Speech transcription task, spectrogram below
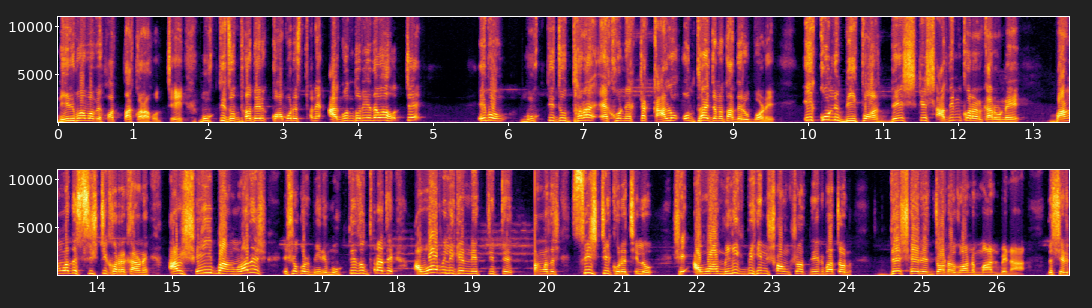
নির্মমভাবে হত্যা করা হচ্ছে, মুক্তিযোদ্ধাদের কবরস্থানে আগুন ধরিয়ে দেওয়া হচ্ছে, এবং মুক্তিযোদ্ধারা এখন একটা কালো অধ্যায় যেন তাদের উপরে। এ কোন বিপদ? দেশকে স্বাধীন করার কারণে, বাংলাদেশ সৃষ্টি করার কারণে, আর সেই বাংলাদেশ এ সকল বীর মুক্তিযোদ্ধারা যে আওয়ামী লীগের নেতৃত্বে বাংলাদেশ সৃষ্টি করেছিল, সেই আওয়ামী লীগবিহীন সংসদ নির্বাচন দেশের জনগণ মানবে না। দেশের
